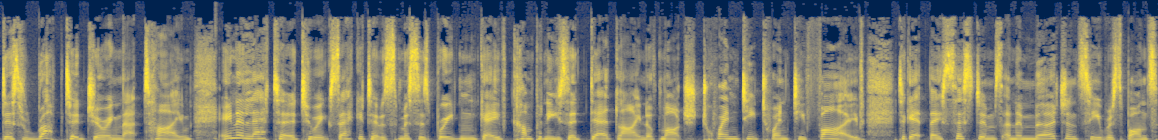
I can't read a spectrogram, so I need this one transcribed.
disrupted during that time. In a letter to executives, Mrs. Breeden gave companies a deadline of March 2025 to get their systems and emergency response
